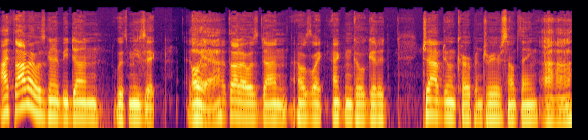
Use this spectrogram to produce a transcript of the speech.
I thought I was going to be done with music. I Oh, thought- yeah? I thought I was done. I was like, I can go get a job doing carpentry or something. Uh huh.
